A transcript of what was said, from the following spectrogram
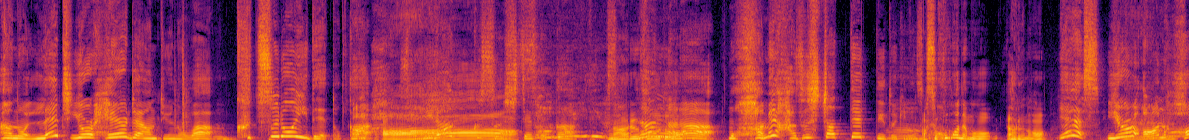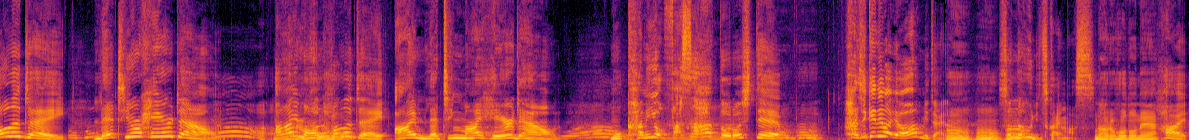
あの let your hair down っていうのは、くつろいでとかリラックスしてとかなんなるほど。ならもうハメ外しちゃってっていう時にあそこまでもあるの？Yes, you're on holiday. Let your hair down. I'm な on holiday. I'm letting my hair down. もう髪をファサーっと下ろして、弾けるわよみたいうんうんうなんそんな風に使います。なるほどね。はい。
